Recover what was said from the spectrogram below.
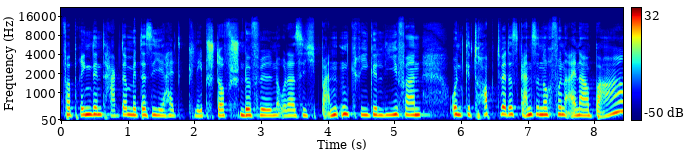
verbringen den Tag damit, dass sie halt Klebstoff schnüffeln oder sich Bandenkriege liefern. Und getoppt wird das Ganze noch von einer Bar,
